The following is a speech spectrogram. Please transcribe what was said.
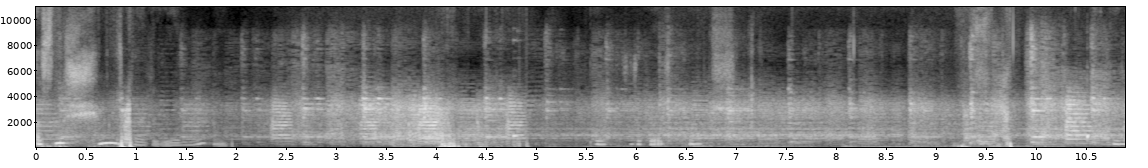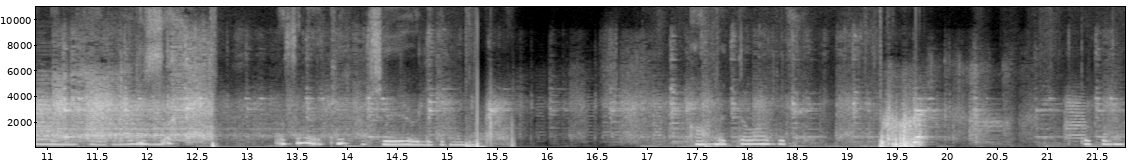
Aslında şimdi. Benim benim kaydımız. Aslında erkek bir şeye öyle tamam. Ahmet'te vardır. Bakalım.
